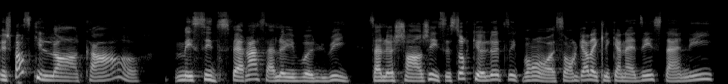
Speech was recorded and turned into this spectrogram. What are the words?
je pense qu'il l'a encore. mais c'est différent, ça l'a évolué, ça l'a changé. C'est sûr que là, tu bon, si on regarde avec les Canadiens cette année,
